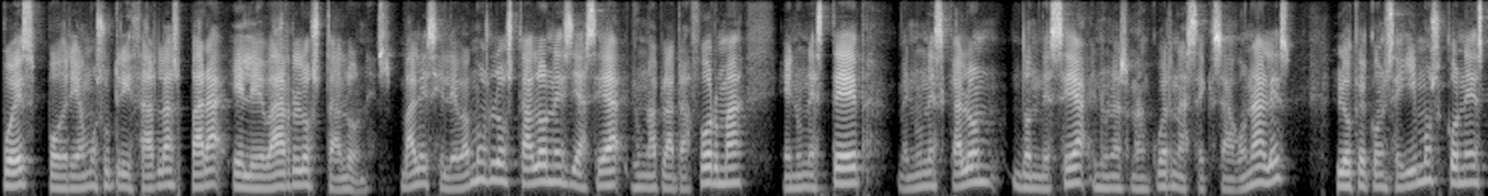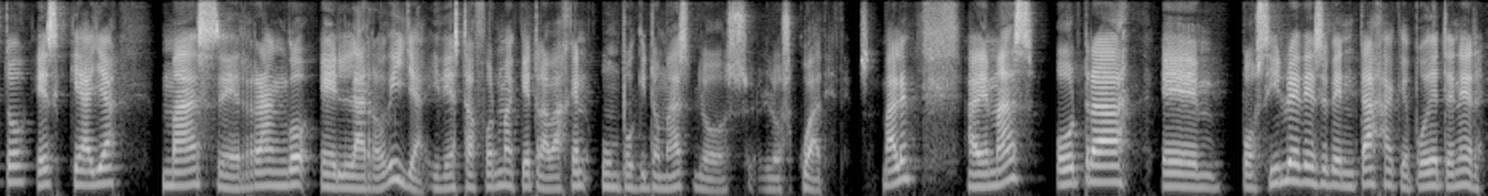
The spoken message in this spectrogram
pues podríamos utilizarlas para elevar los talones, ¿vale? Si elevamos los talones ya sea en una plataforma, en un step, en un escalón, donde sea, en unas mancuernas hexagonales, lo que conseguimos con esto es que haya más eh, rango en la rodilla y de esta forma que trabajen un poquito más los, los cuádriceps, ¿vale? Además, otra eh, posible desventaja que puede tener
